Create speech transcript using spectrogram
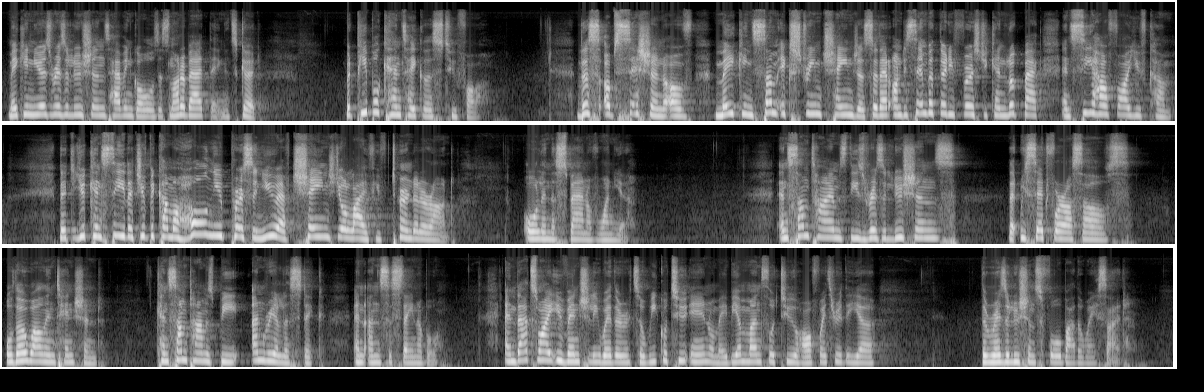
Making New Year's resolutions, having goals, it's not a bad thing, it's good. But people can take this too far. This obsession of making some extreme changes so that on December 31st you can look back and see how far you've come. That you can see that you've become a whole new person. You have changed your life, you've turned it around, all in the span of one year. And sometimes these resolutions that we set for ourselves, although well intentioned, can sometimes be unrealistic and unsustainable. And that's why eventually, whether it's a week or two in, or maybe a month or two halfway through the year, the resolutions fall by the wayside.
